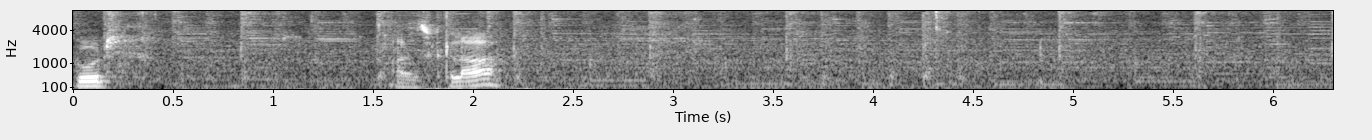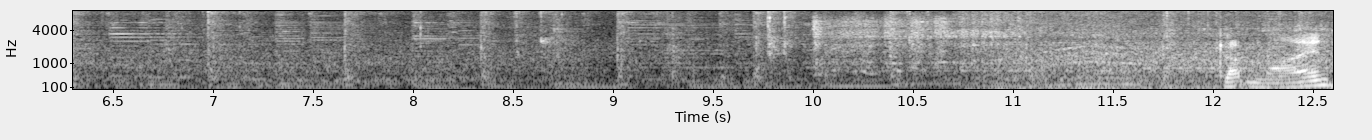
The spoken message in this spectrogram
Gut. Alles klar. Klappen ein.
